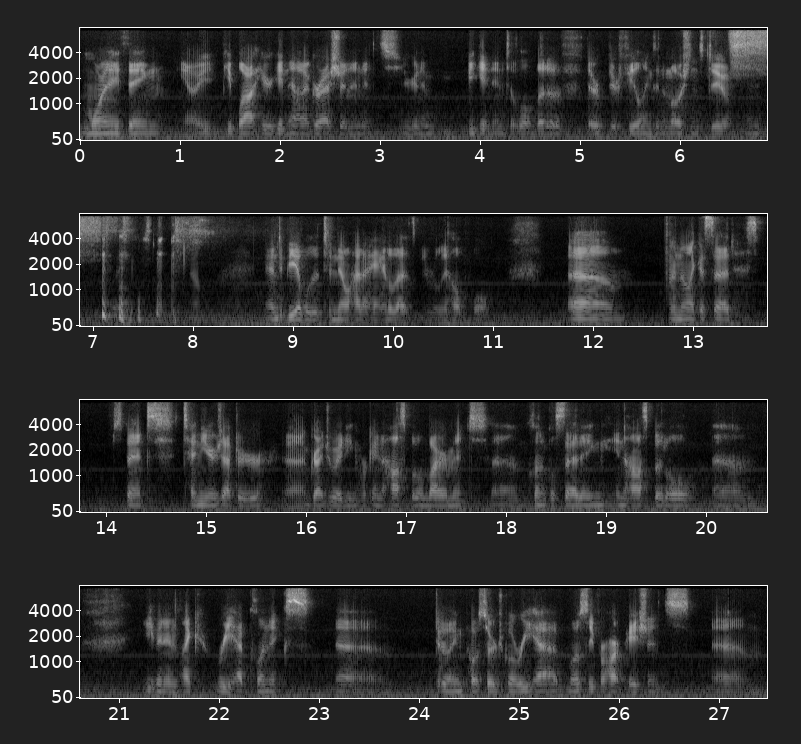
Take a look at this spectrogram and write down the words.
more than anything, you know, people out here getting out of aggression, and it's you're going to be getting into a little bit of their their feelings and emotions too. And, you know, and to be able to, to know how to handle that has been really helpful. Um, and then, like I said, spent 10 years after uh, graduating working in a hospital environment, um, clinical setting in hospital, um, even in like rehab clinics, uh, doing post-surgical rehab, mostly for heart patients. Um,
